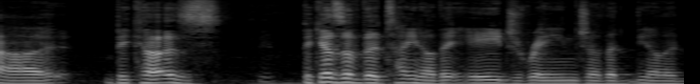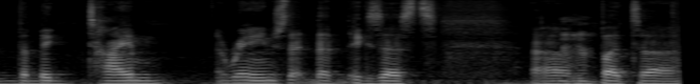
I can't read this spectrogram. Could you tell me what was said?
uh, because because of the you know the age range of the you know the, the big time range that that exists. Um, mm-hmm. But uh,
